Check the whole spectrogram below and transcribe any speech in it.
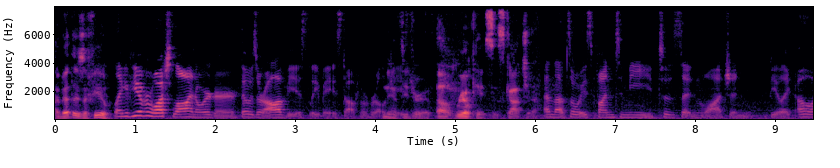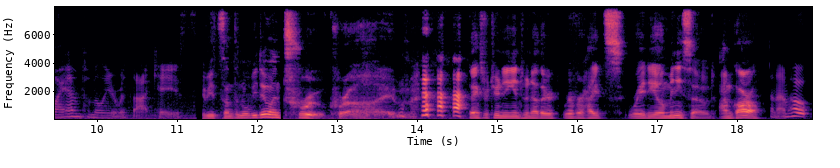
I bet there's a few. Like if you ever watch Law and Order, those are obviously based off of real Nancy cases. Drew. Oh, real cases. Gotcha. And that's always fun to me to sit and watch and be like, "Oh, I am familiar with that case." Maybe it's something we'll be doing. True crime. Thanks for tuning in to another River Heights radio minisode. I'm Carl. and I'm Hope.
